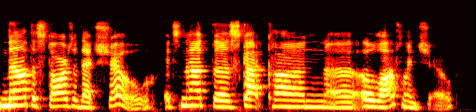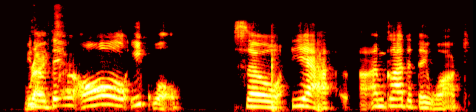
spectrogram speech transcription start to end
not the stars of that show. It's not the Scott Caan uh, O'Loughlin show. You Right. know, they're all equal. So yeah, I'm glad that they walked.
